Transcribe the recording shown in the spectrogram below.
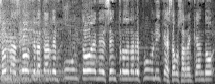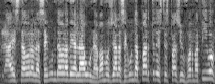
son las 2 de la tarde en en el centro de la República. Estamos arrancando a esta hora la segunda hora de a la una. Vamos ya a la segunda parte de este espacio informativo,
